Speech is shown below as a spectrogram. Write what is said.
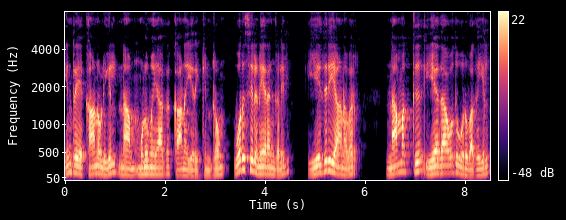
இன்றைய காணொளியில் நாம் முழுமையாக காண இருக்கின்றோம். ஒரு சில நேரங்களில் எதிரியானவர் நமக்கு ஏதாவது ஒரு வகையில்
